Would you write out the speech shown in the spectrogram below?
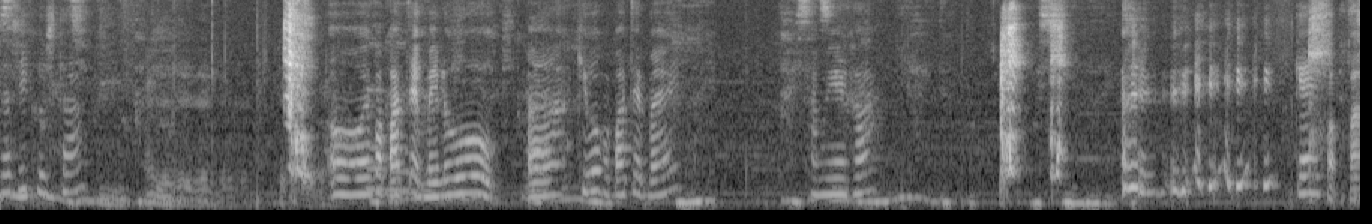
ซาชิคุสตาโอ้ยป้าป้าเจ็บไหมลูกป้าคิดว่าป้าป้าเจ็บไหมทำยังไงคะแก้ป้าป้า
